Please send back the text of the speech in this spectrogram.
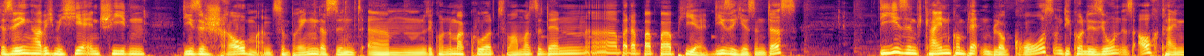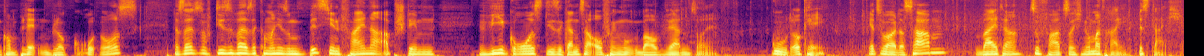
Deswegen habe ich mich hier entschieden, diese Schrauben anzubringen. Das sind, ähm, Sekunde mal kurz, wo haben wir sie denn? Äh, hier, diese hier sind das. Die sind keinen kompletten Block groß und die Kollision ist auch keinen kompletten Block groß. Das heißt, auf diese Weise kann man hier so ein bisschen feiner abstimmen, wie groß diese ganze Aufhängung überhaupt werden soll. Gut, okay. Jetzt wollen wir das haben. Weiter zu Fahrzeug Nummer 3. Bis gleich.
